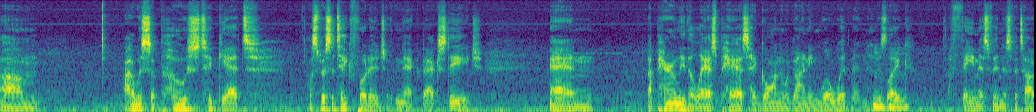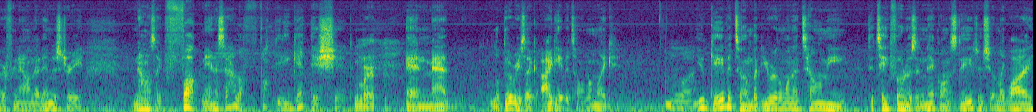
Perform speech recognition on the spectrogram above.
Um, I was supposed to get, I was supposed to take footage of Nick backstage, and apparently the last pass had gone to a guy named Will Whitman, who's Mhm. like a famous fitness photographer now in that industry. And I was like, "Fuck, man!" I said, "How the fuck did he get this shit?" Right. And Matt looked over. He's like, "I gave it to him." I'm like, What? you gave it to him, but you were the one that telling me to take photos of Nick on stage and shit. I'm like, why?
